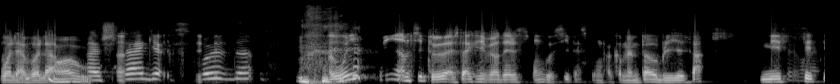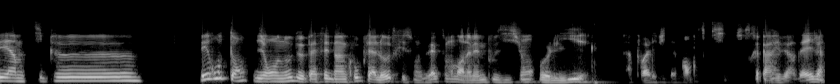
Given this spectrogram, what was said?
Voilà, voilà. Hashtag Freud. oui, oui, un petit peu. Hashtag Riverdale Strong aussi, parce qu'on va quand même pas oublier ça. Mais c'était un petit peu déroutant, dirons-nous, de passer d'un couple à l'autre. Ils sont exactement dans la même position au lit, à poil évidemment, parce que sinon ce serait pas Riverdale.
